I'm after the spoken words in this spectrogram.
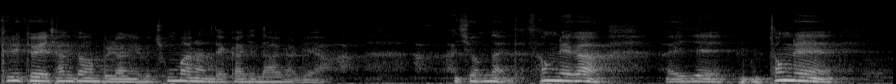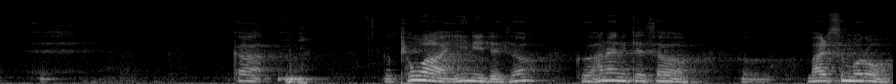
그리스도의 장성한 분량의 그 충만한 데까지 나아가게 하시옵나이다. 성례가 이제 성례가 그 표와 인이 돼서 그 하나님께서 어, 말씀으로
